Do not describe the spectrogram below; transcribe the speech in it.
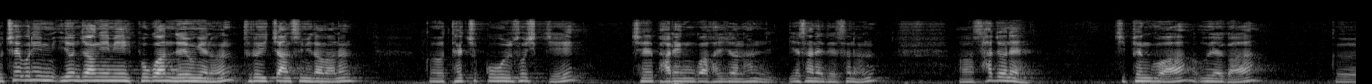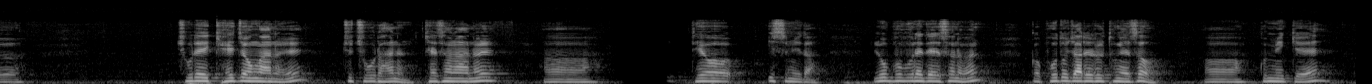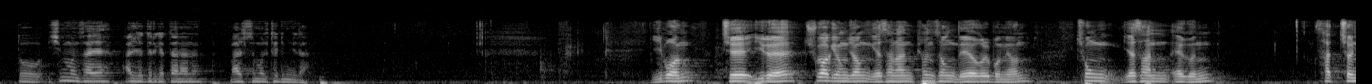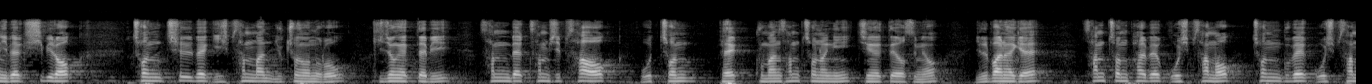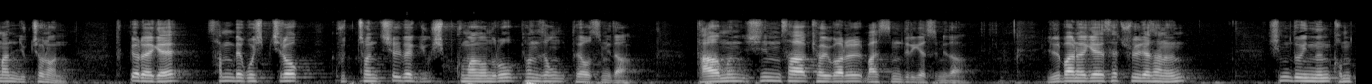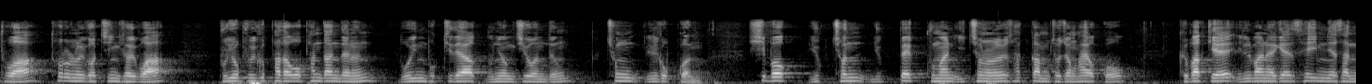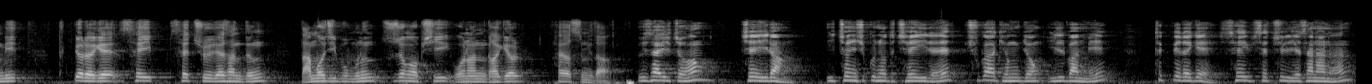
그 최부림 위원장님이 보고한 내용에는 들어있지 않습니다만은 그 대축고을 소식지 재발행과 관련한 예산에 대해서는 어, 사전에 집행부와 의회가 그 조례 개정안을 주축으로 하는 개선안을 어, 되어 있습니다. 이 부분에 대해서는 그 보도 자료를 통해서 어, 국민께 또 신문사에 알려드리겠다는 말씀을 드립니다. 이번 제1회 추가 경정 예산안 편성 내역을 보면 총 예산액은 4,211억 1,723만 6천 원으로 기정액 대비 334억 5,109만 3천 원이 증액되었으며 일반액에 3,853억 1,954만 6천 원, 특별액에 357억 9,769만 원으로 편성되었습니다. 다음은 심사 결과를 말씀드리겠습니다. 일반회계 세출 예산은 심도 있는 검토와 토론을 거친 결과 불효 불급하다고 판단되는 노인복지대학 운영 지원 등 총 7건 10억 6,609만 2천 원을 삭감 조정하였고 그 밖에 일반회계 세입 예산 및 특별회계 세입 세출 예산 등 나머지 부분은 수정 없이 원안 가결하였습니다. 의사일정 제1항 2019년도 제1회 추가 경정 일반 및 특별에게 세입 세출 예산안은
